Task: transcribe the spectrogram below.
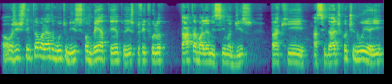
Então a gente tem trabalhado muito nisso, estão bem atentos isso, a prefeitura está trabalhando em cima disso para que a cidade continue aí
